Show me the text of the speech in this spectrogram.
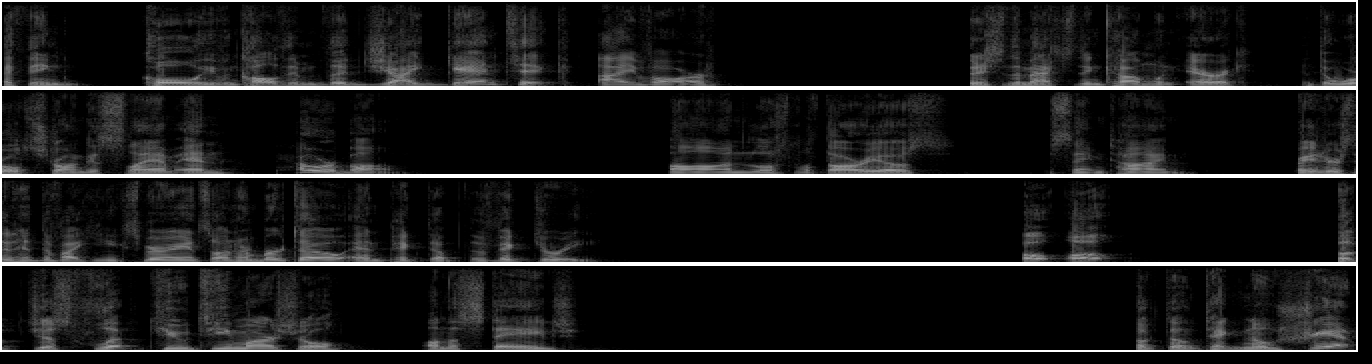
I think Cole even called him the gigantic Ivar. Finish of the match didn't come when Eric hit the world's strongest slam and power bomb on Los Lotharios at the same time. Raiders then hit the Viking experience on Humberto and picked up the victory. Oh, oh. Hook just flipped QT Marshall on the stage. Look, don't take no shit.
